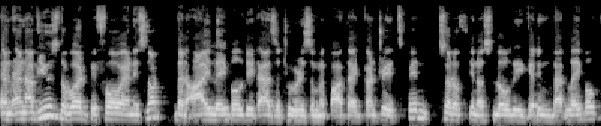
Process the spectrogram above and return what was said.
and, and I've used the word before, and it's not that I labeled it as a tourism apartheid country. It's been sort of, you know, slowly getting that label,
